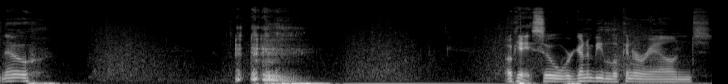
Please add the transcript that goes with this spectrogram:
No. okay, so we're going to be looking around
